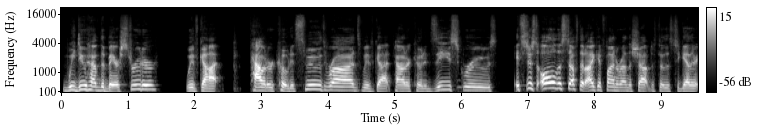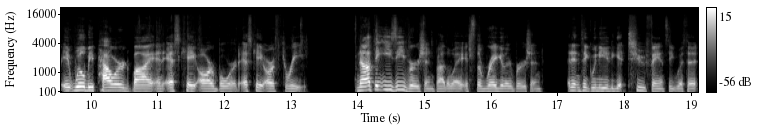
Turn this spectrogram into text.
we do have the Bear Struder. We've got powder coated smooth rods. We've got powder coated Z screws. It's just all the stuff that I could find around the shop to throw this together. It will be powered by an SKR board, SKR3. Not the EZ version, by the way. It's the regular version. I didn't think we needed to get too fancy with it.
